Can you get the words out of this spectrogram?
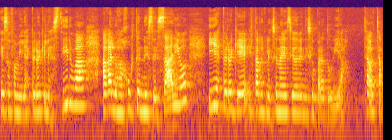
Eso familia, espero que les sirva, hagan los ajustes necesarios y espero que esta reflexión haya sido de bendición para tu vida. Chao, chao.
